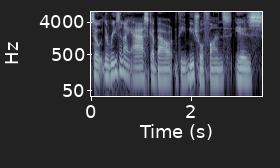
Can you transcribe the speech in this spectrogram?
So, the reason I ask about the mutual funds is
